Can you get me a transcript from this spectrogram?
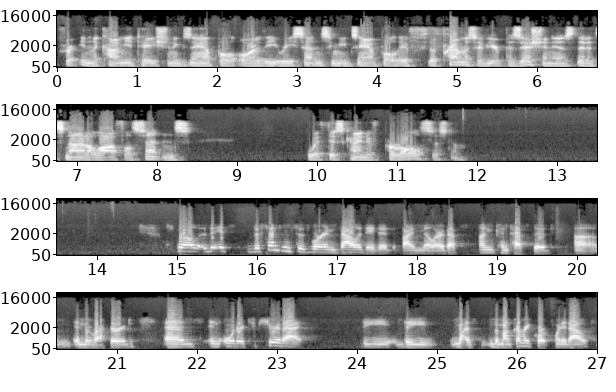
for in the commutation example or the resentencing example if the premise of your position is that it's not a lawful sentence with this kind of parole system? Well, it's, the sentences were invalidated by Miller. That's uncontested um, in the record. And in order to cure that, the the the Montgomery court pointed out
